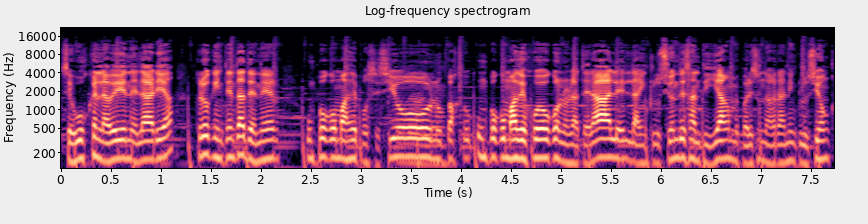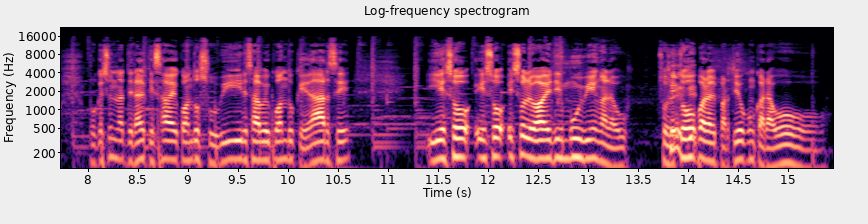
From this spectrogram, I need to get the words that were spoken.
se busquen la vida en el área. Creo que intenta tener un poco más de posesión, un, poco más de juego con los laterales. La inclusión de Santillán me parece una gran inclusión, porque es un lateral que sabe cuándo subir, sabe cuándo quedarse. Y eso, eso, eso le va a venir muy bien a la U. Sobre Sí, todo que- para el partido con Carabobo.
